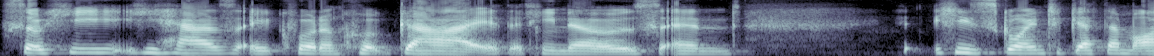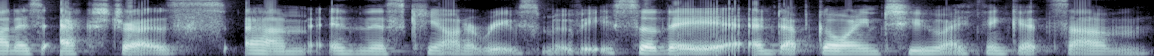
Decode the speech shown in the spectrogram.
So he he has a quote unquote guy that he knows, and he's going to get them on as extras um, in this Keanu Reeves movie. So they end up going to, I think it's um,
